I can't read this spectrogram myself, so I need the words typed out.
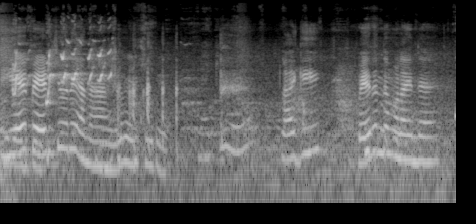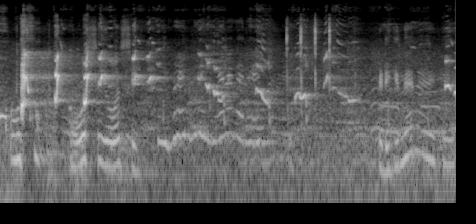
അയ്യേ പേടിച്ചു പറയാന്നാ ലാഗി പേരെന്താ മോളെ അതിന്റെ? ഓസി. ഓസി പിടിക്കുന്നേനായിരിക്കും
